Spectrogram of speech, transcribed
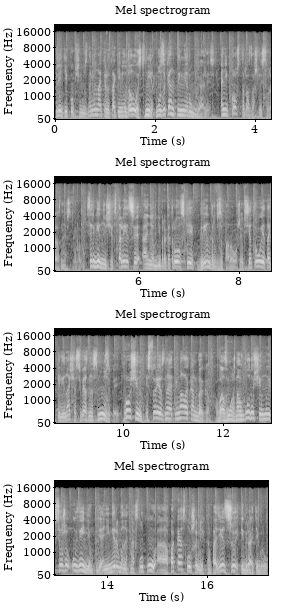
Прийти к общему знаменателю так и не удалось. Нет, музыканты не ругались. Они просто разошлись в разные стороны. Сергей нынче в столице, Аня в Днепропетровске, Гриндер в Запорожье. Все трое так или иначе связаны с музыкой. Впрочем, история знает немало камбэков. Возможно, в будущем мы все же увидим реанимированных на слуху, а пока слушаем их композицию «Играть игру».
